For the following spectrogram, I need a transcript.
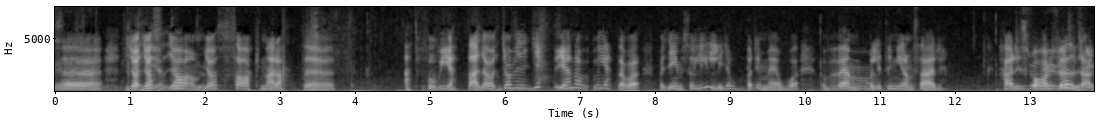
Eh, jag, jag, jag, jag saknar att, eh, att få veta. Jag, jag vill jättegärna veta vad, vad James och Lily jobbade med och, vad, och, vem, och lite mer om så här Harrys farföräldrar.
